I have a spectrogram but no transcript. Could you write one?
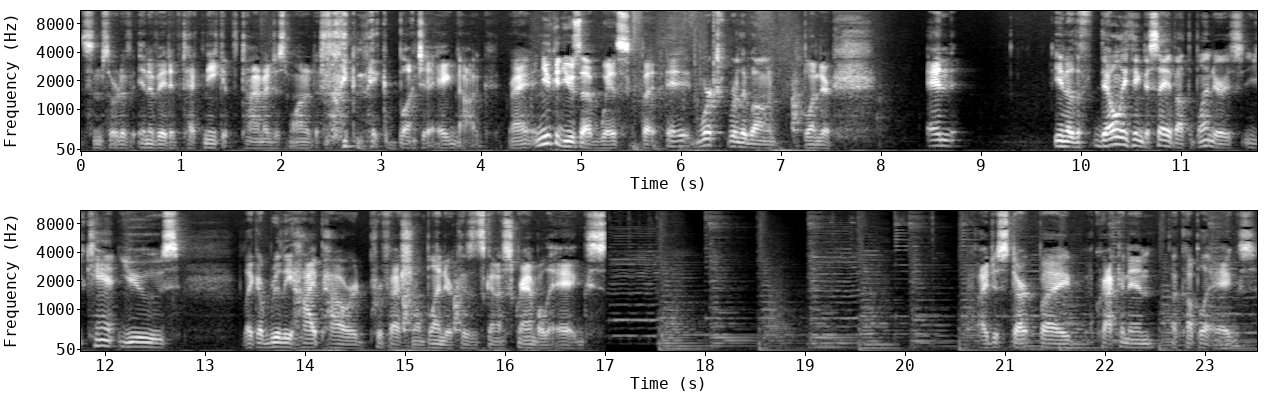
some sort of innovative technique at the time. I just wanted to like make a bunch of eggnog, right? And you could use a whisk, but it works really well in a blender. And you know, the the only thing to say about the blender is you can't use like a really high powered professional blender because it's going to scramble the eggs. I just start by cracking in a couple of eggs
